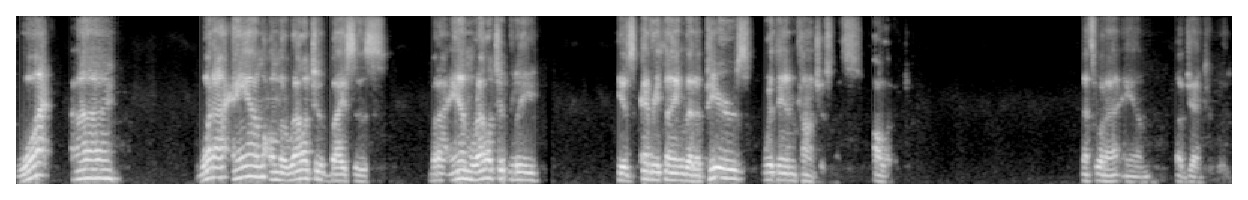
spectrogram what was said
What I what I am on the relative basis, what I am relatively is everything that appears within consciousness, all of it. That's what I am objectively.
